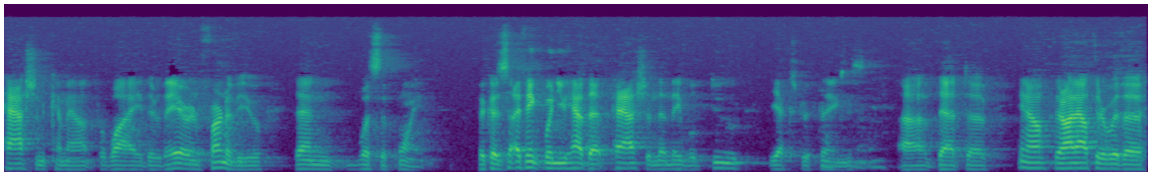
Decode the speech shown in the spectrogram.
passion come out for why they're there in front of you, then what's the point? Because I think when you have that passion, then they will do the extra things uh, that, uh, you know, they're not out there with a,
